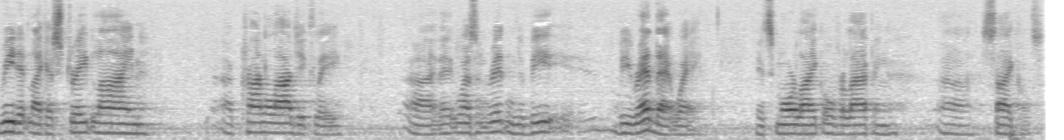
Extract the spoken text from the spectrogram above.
read it like a straight line uh, chronologically. Uh, it wasn't written to be, be read that way. It's more like overlapping uh, cycles.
